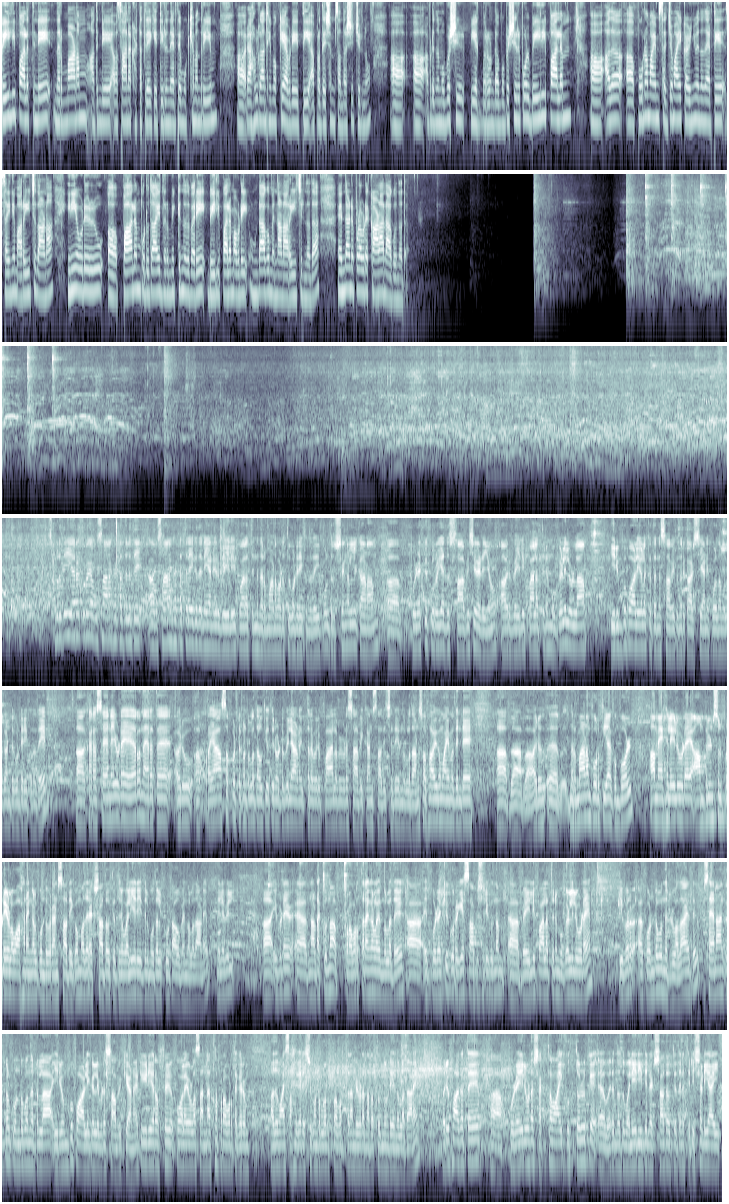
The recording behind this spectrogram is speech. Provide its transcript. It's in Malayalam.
ബെയിലി പാലത്തിന്റെ നിർമ്മാണം അതിന്റെ അവസാന ഘട്ടത്തിലേക്ക് എത്തിയിരുന്നു. നേരത്തെ മുഖ്യമന്ത്രിയും രാഹുൽ ഗാന്ധിയും ഒക്കെ അവിടെ എത്തി ആ പ്രദേശം സന്ദർശിച്ചിരുന്നു. അവിടെ നിന്ന് മുബഷീർ പി അക്ബറുണ്ട് മുബഷീർ ഇപ്പോൾ ബെയിലി പാലം അത് പൂർണമായും സജ്ജമായി കഴിഞ്ഞു എന്ന് നേരത്തെ സൈന്യം അറിയിച്ചതാണ്. ഇനി അവിടെ ഒരു പാലം പുതുതായി നിർമ്മിക്കുന്നത് വരെ ബെയിലി പാലം അവിടെ ഉണ്ടാകുമെന്നാണ് അറിയിച്ചിരുന്നത്. എന്താണ് ഇപ്പോൾ അവിടെ കാണാനാകുന്നത്? സ്മൃതി ഏറെക്കുറെ അവസാന ഘട്ടത്തിലത്തെ അവസാന ഘട്ടത്തിലേക്ക് തന്നെയാണ് ഒരു ബെയിലി പാലത്തിന്റെ നിർമ്മാണം അടുത്തുകൊണ്ടിരിക്കുന്നത് ഇപ്പോൾ ദൃശ്യങ്ങളിൽ കാണാം പുഴയ്ക്ക് കുറുകെ അത് സ്ഥാപിച്ചു കഴിഞ്ഞു. ആ ഒരു ബെയിലി പാലത്തിന് മുകളിലുള്ള ഇരുമ്പ് പാളികളൊക്കെ തന്നെ സ്ഥാപിക്കുന്ന ഒരു കാഴ്ചയാണ് ഇപ്പോൾ നമ്മൾ കണ്ടുകൊണ്ടിരിക്കുന്നത്. കരസേനയുടെ ഏറെ നേരത്തെ ഒരു പ്രയാസപ്പെട്ടുകൊണ്ടുള്ള ദൗത്യത്തിനൊടുവിലാണ് ഇത്തരം ഒരു പാലം ഇവിടെ സ്ഥാപിക്കാൻ സാധിച്ചത് എന്നുള്ളതാണ്. സ്വാഭാവികമായും അതിന്റെ ഒരു നിർമ്മാണം പൂർത്തിയാക്കുമ്പോൾ ആ മേഖലയിലൂടെ ആംബുലൻസ് ഉൾപ്പെടെയുള്ള വാഹനങ്ങൾ കൊണ്ടുവരാൻ സാധിക്കും. അത് രക്ഷാദൗത്യത്തിന് വലിയ രീതിയിൽ മുതൽക്കൂട്ടാവും എന്നുള്ളതാണ്. നിലവിൽ ഇവിടെ നടക്കുന്ന പ്രവർത്തനങ്ങൾ എന്നുള്ളത് പുഴയ്ക്ക് കുറുകെ സ്ഥാപിച്ചിരിക്കുന്ന ബെയിലി പാലത്തിന് മുകളിലൂടെ ഇവർ കൊണ്ടുവന്നിട്ടുള്ള അതായത് സേനാംഗങ്ങൾ കൊണ്ടുവന്നിട്ടുള്ള ഇരുമ്പ് പാളികൾ ഇവിടെ സ്ഥാപിക്കുകയാണ്. ടി ഡി എഫ് പോലെയുള്ള സന്നദ്ധ പ്രവർത്തകരും അതുമായി സഹകരിച്ചുകൊണ്ടുള്ള ഒരു പ്രവർത്തനം ഇവിടെ നടത്തുന്നുണ്ട് എന്നുള്ളതാണ്. ഒരു ഭാഗത്ത് പുഴയിലൂടെ ശക്തമായി കുത്തൊഴുക്ക് വരുന്നത് വലിയ രീതിയിൽ രക്ഷാദൗത്യത്തിന് തിരിച്ചടിയായി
